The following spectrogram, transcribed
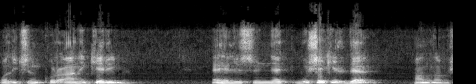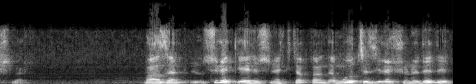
Onun için Kur'an-ı Kerim'i ehli sünnet bu şekilde anlamışlar. Bazen sürekli ehli sünnet kitaplarında Mu'tezile şunu dedi,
